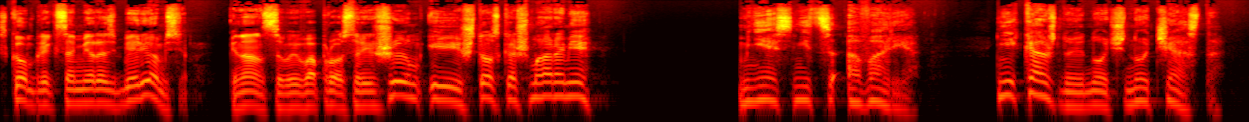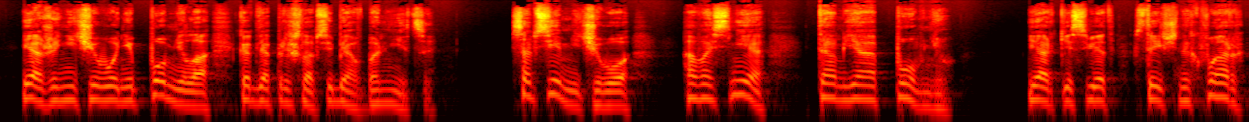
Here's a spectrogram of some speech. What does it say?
С комплексами разберемся. Финансовый вопрос решим. И что с кошмарами? Мне снится авария. Не каждую ночь, но часто. Я же ничего не помнила, когда пришла в себя в больнице. Совсем ничего. А во сне там я помню. Яркий свет встречных фар,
